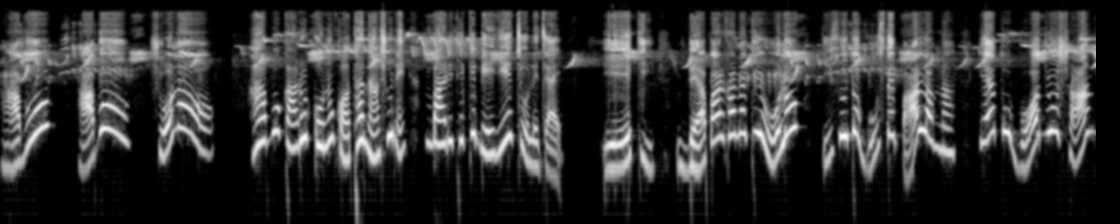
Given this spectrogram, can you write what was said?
হাবু হাবু শোনো। হাবু কারোর কোনো কথা না শুনে বাড়ি থেকে বেরিয়ে চলে যায়। এ কি ব্যাপারখানা কি হলো? কিছুই তো বুঝতে পারলাম না। এত ভদ্র, শান্ত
